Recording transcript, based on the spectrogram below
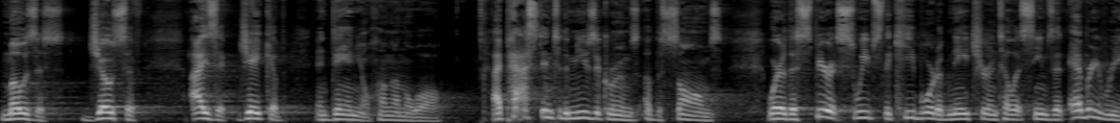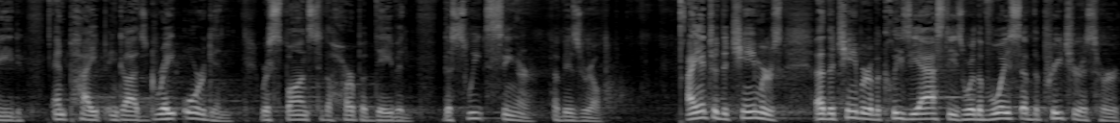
Moses, Joseph, Isaac, Jacob, and Daniel hung on the wall. I passed into the music rooms of the Psalms where the Spirit sweeps the keyboard of nature until it seems that every reed and pipe in God's great organ responds to the harp of David, the sweet singer of Israel. I entered the chambers, uh, the chamber of Ecclesiastes, where the voice of the preacher is heard,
